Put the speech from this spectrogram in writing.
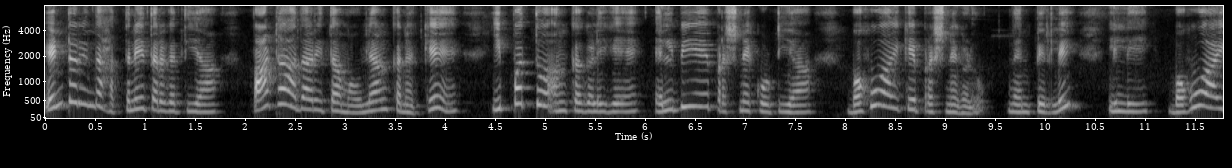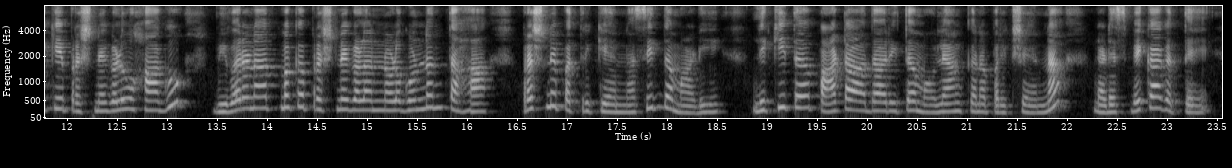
ಎಂಟರಿಂದ ಹತ್ತನೇ ತರಗತಿಯ ಪಾಠ ಆಧಾರಿತ ಮೌಲ್ಯಾಂಕನಕ್ಕೆ ಇಪ್ಪತ್ತು ಅಂಕಗಳಿಗೆ ಎಲ್ ಬಿ ಎ ಪ್ರಶ್ನೆಕೋಟಿಯ ಬಹು ಆಯ್ಕೆ ಪ್ರಶ್ನೆಗಳು. ನೆನಪಿರಲಿ, ಇಲ್ಲಿ ಬಹು ಆಯ್ಕೆ ಪ್ರಶ್ನೆಗಳು ಹಾಗೂ ವಿವರಣಾತ್ಮಕ ಪ್ರಶ್ನೆಗಳನ್ನೊಳಗೊಂಡಂತಹ ಪ್ರಶ್ನೆ ಪತ್ರಿಕೆಯನ್ನು ಸಿದ್ಧ ಮಾಡಿ ಲಿಖಿತ ಪಾಠ ಆಧಾರಿತ ಮೌಲ್ಯಾಂಕನ ಪರೀಕ್ಷೆಯನ್ನು ನಡೆಸಬೇಕಾಗತ್ತೆ.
